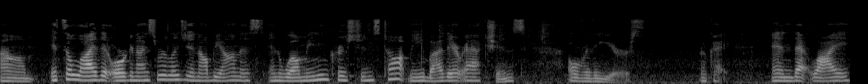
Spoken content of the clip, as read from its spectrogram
Um, it's a lie that organized religion, I'll be honest, and well meaning Christians taught me by their actions over the years. Okay. And that lie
